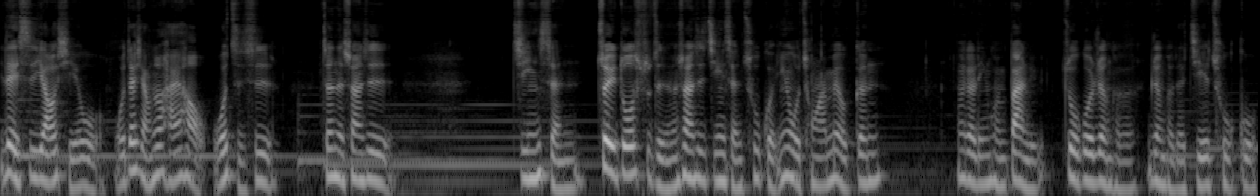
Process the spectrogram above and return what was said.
类似要挟我。我在想说还好，我只是真的算是精神，最多是只能算是精神出轨，因为我从来没有跟那个灵魂伴侣做过任何任何的接触过。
